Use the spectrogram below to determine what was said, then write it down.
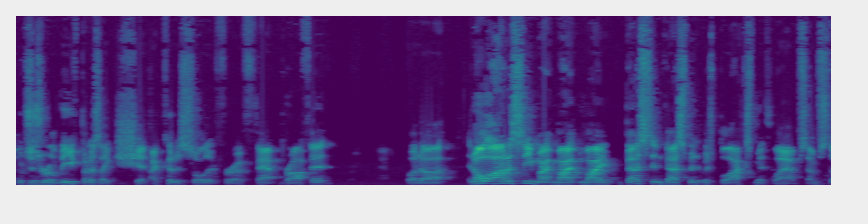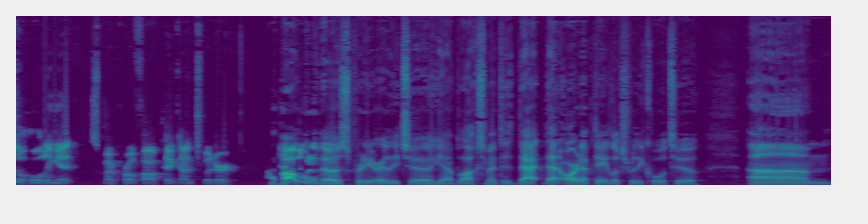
which is a relief. But I was like, "Shit, I could have sold it for a fat profit." But uh, in all honesty, my, my, my best investment was Blocksmith Labs. I'm still holding it. It's my profile pic on Twitter. I bought one of those pretty early too. Yeah, Blocksmith is that that art update looks really cool too. Um,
